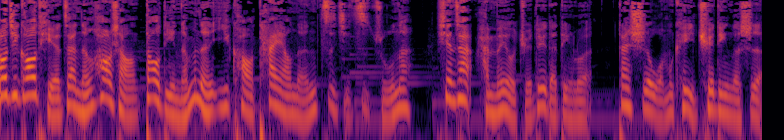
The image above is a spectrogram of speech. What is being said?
超级高铁在能耗上到底能不能依靠太阳能自给自足呢？现在还没有绝对的定论。但是我们可以确定的是，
